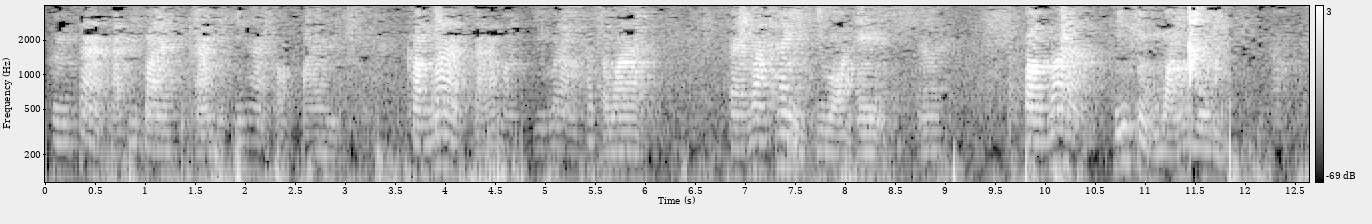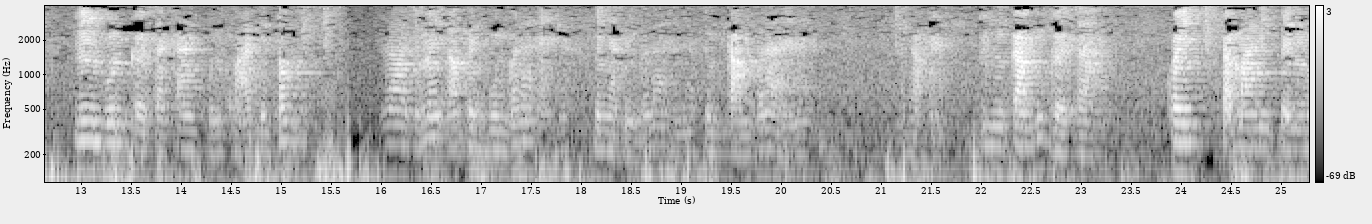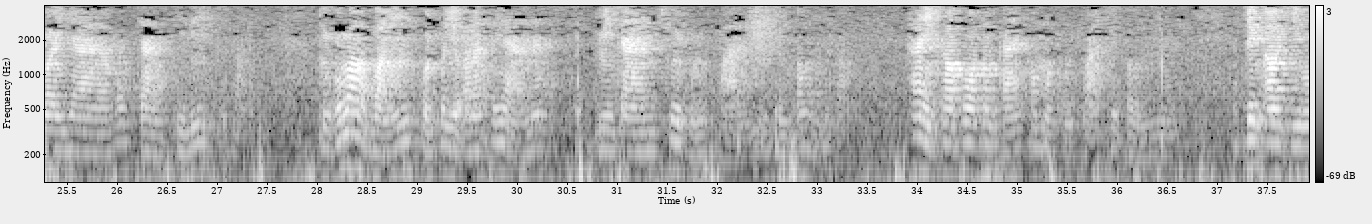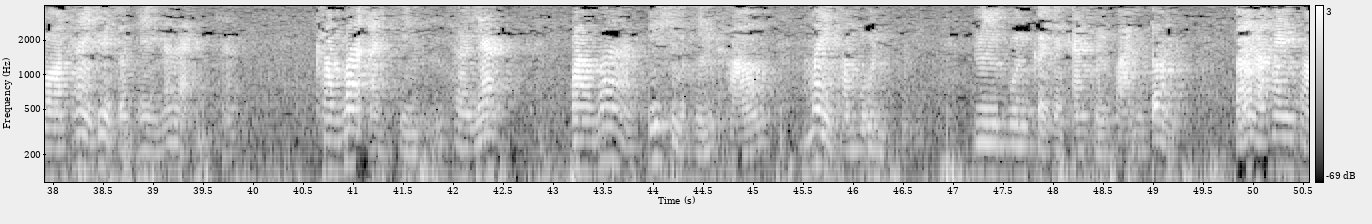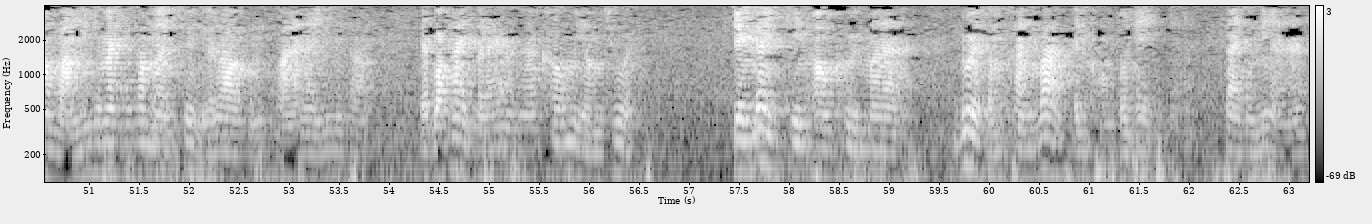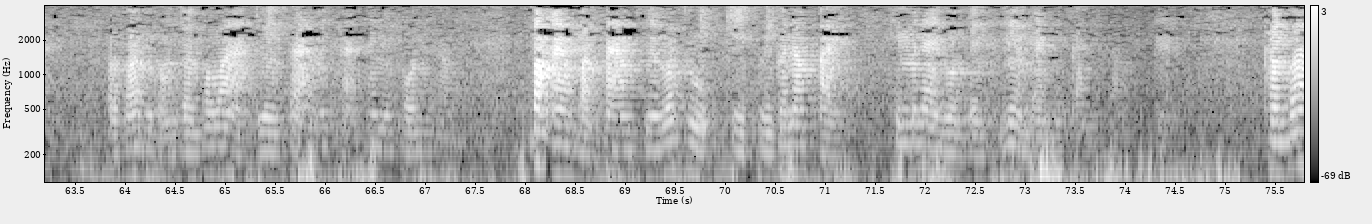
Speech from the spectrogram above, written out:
พึงทราบอธิบายสิกขาบทที่ห้าต่อไปคำว่าสามัญจีวราคัตวา แปลว่าให้จีวรเองความว่าพิสุหวังบุญ มีบุญเกิดจากการขวนขวายเป็นต้งเราจะไม่เอาเป็นบุญก็ได้นะเป็นอย่างอื่นก็ได้นะเป็นกรรมก็ได้นะครับมีกรรมที่เกิดจากควยสบมานีเป็นวายาวจาทีนี้ครับมันก็ว่าหวังผลประโยชน์อนักยานะมีการช่วยผนขวายเป็นต้งนะครับให้ข้าวพ่อต้องการเข้ามาผนขวายช่วยตนนะ จึงเอาจีวรให้ด้วยตนเองนั่นแหละคำว่าอัจฉินเธอยะวามว่าพิสูจน์เห็นเขาไม่ทำบุญ มีบุญเกิดจากการขนขวายเป็นต้น ตอนนั้นเราให้ความหวังใช่ไหมให้เขามาช่วยเหลือเราขนขวายอะไรนี่นะครับ แต่พอให้ไปแล้วนะเขาไม่ยอมช่วย จึงได้ชิงเอาคืนมาด้วยสำคัญว่าเป็นของตนเองใจตรงนี้นะเสำคัญเป็นของตนเพราะว่าตัวเองสาไม่ขาดให้ไม่พ้น ต้องอาบัตตามหรือว่าถูกกีดผืนก็นอกไป ที่ไม่ได้รวมเป็นเนื่องอันเดียวกันครับคำว่า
